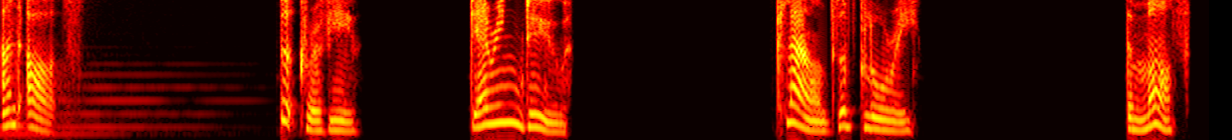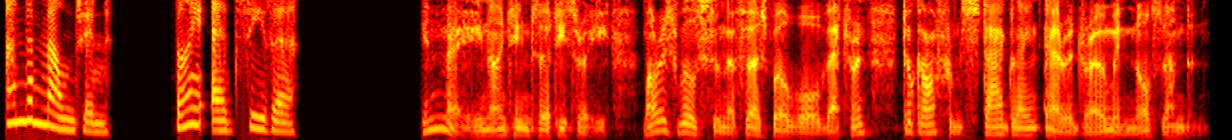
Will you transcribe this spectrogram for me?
and arts. Book review Daring Do Clouds of Glory The Moth and the Mountain by Ed Caesar In May 1933, Maurice Wilson, a First World War veteran, took off from Stag Lane Aerodrome in North London.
